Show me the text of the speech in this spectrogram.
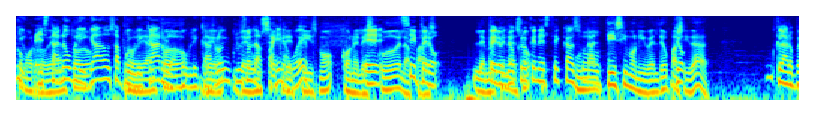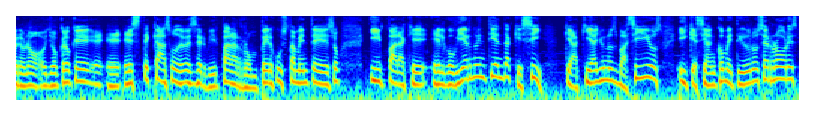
contrario, están todo- obligados a publicarlo, a publicarlo de- incluso de en la página web. con el Eh, escudo de la sí, paz. pero, le pero yo creo que en este caso... un altísimo nivel de opacidad. Claro, pero no, yo creo que eh, eh, este caso debe servir para romper justamente eso y para que el gobierno entienda que sí, que aquí hay unos vacíos y que se han cometido unos errores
